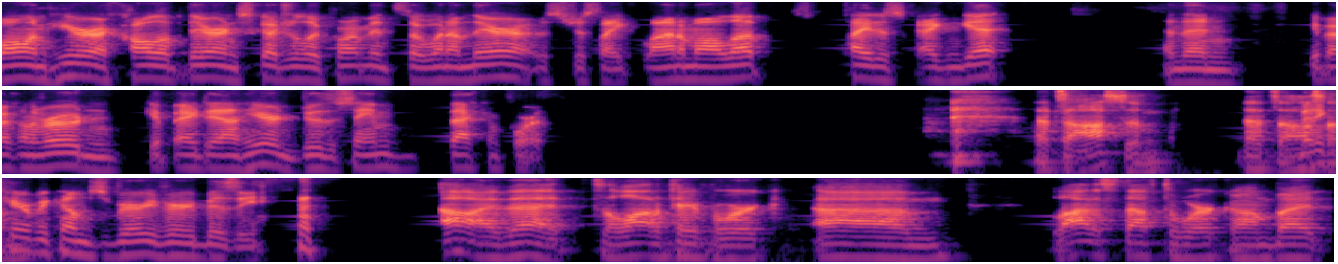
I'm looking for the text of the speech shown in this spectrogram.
while I'm here, I call up there and schedule appointments. So when I'm there, it's just like line them all up, tight as I can get, and then get back on the road and get back down here and do the same back and forth. That's awesome. That's awesome. Medicare becomes very, very busy. oh, I bet. It's a lot of paperwork, um, a lot of stuff to work on. But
